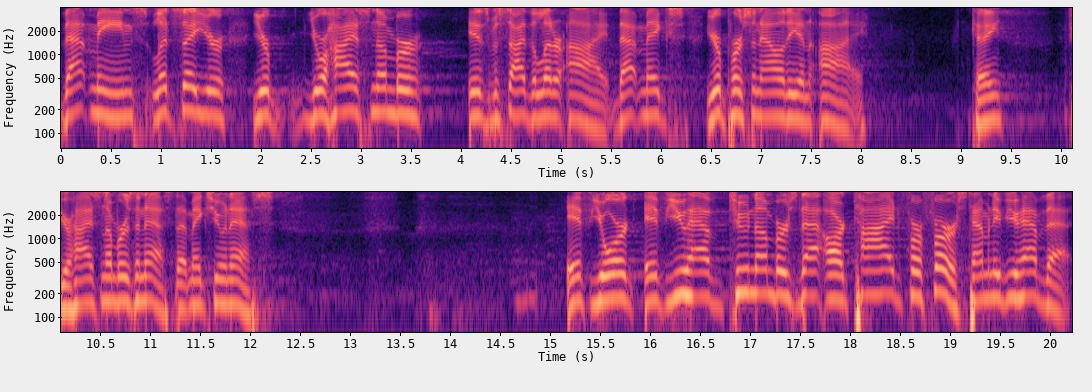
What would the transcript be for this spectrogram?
that means, let's say your, your, your highest number is beside the letter I. That makes your personality an I. Okay? If your highest number is an S, that makes you an S. If you're if you have two numbers that are tied for first, how many of you have that?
